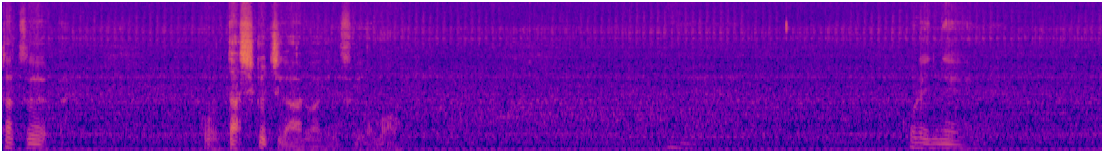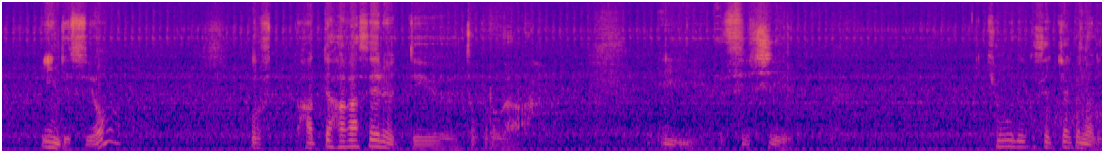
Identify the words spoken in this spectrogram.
2つこう出し口があるわけですけども、これねいいんですよ。貼って剥がせるっていうところがいいですし強力接着のりで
